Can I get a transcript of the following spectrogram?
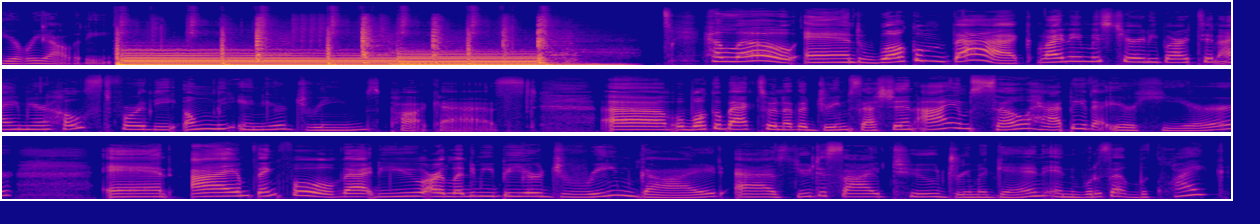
your reality. And welcome back. My name is Charity Barton. I am your host for the Only in Your Dreams podcast. Um, welcome back to another dream session. I am so happy that you're here. And I am thankful that you are letting me be your dream guide as you decide to dream again. And what does that look like?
